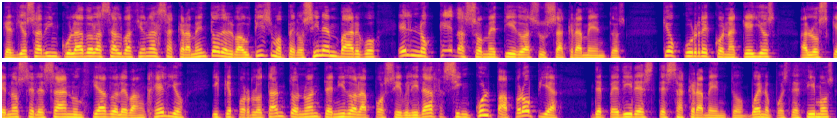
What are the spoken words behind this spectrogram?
que Dios ha vinculado la salvación al sacramento del bautismo, pero sin embargo, Él no queda sometido a sus sacramentos. ¿Qué ocurre con aquellos a los que no se les ha anunciado el Evangelio y que por lo tanto no han tenido la posibilidad, sin culpa propia, de pedir este sacramento? Bueno, pues decimos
